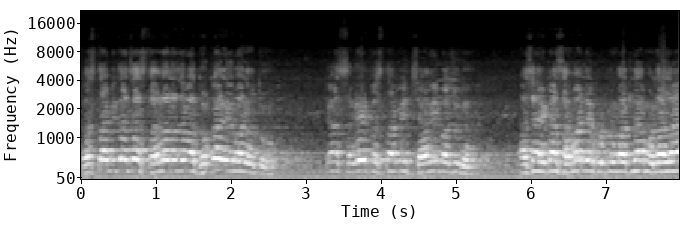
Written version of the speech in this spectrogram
प्रस्थापिताच्या स्थानाला जेव्हा धोका निर्माण होतो तेव्हा सगळे प्रस्थापित चारही बाजूनं अशा एका सामान्य कुटुंबातल्या मुलाला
